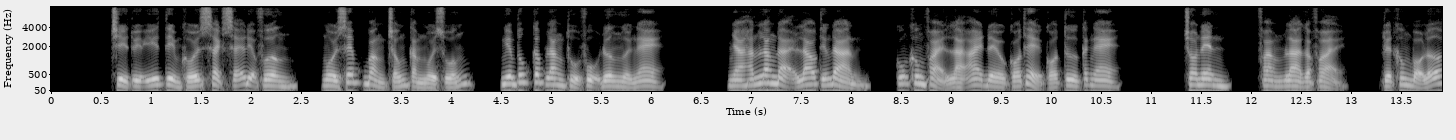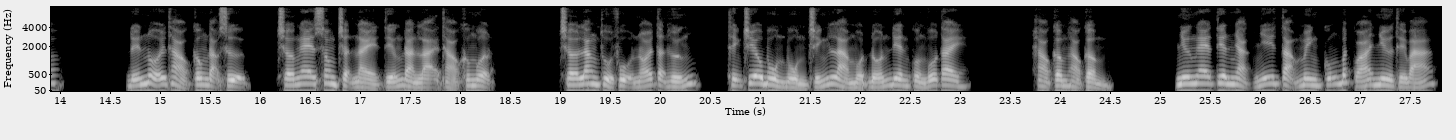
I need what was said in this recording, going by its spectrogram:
Chỉ tùy ý tìm khối sạch sẽ địa phương, ngồi xếp bằng chống cằm ngồi xuống, nghiêm túc cấp lăng thủ phụ đương người nghe. Nhà hắn lăng đại lao tiếng đàn, cũng không phải là ai đều có thể có tư cách nghe. Cho nên, phàm là gặp phải, tuyệt không bỏ lỡ. Đến nỗi thảo công đạo sự, chờ nghe xong trận này tiếng đàn lại thảo không muộn. Chờ lăng thủ phụ nói tận hứng, thịnh chiêu bùm bùm chính là một đốn điên cuồng vỗ tay. Hảo cầm hảo cầm. Như nghe tiên nhạc nhĩ tạm minh cũng bất quá như thế bá.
